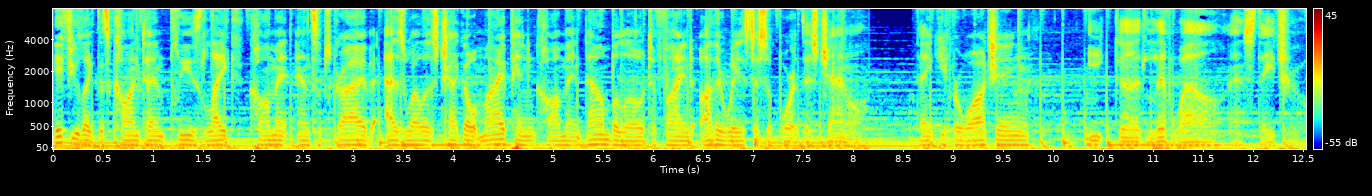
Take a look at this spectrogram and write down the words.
If you like this content, please like, comment, and subscribe, as well as check out my pinned comment down below to find other ways to support this channel. Thank you for watching. Eat good, live well, and stay true.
